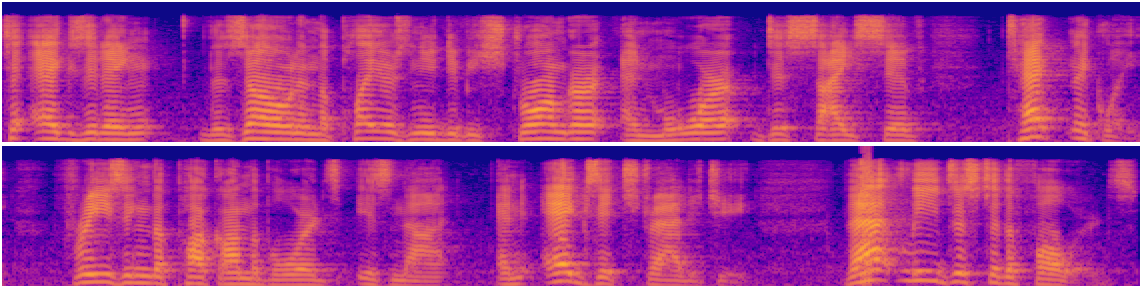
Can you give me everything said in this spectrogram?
to exiting the zone, and the players need to be stronger and more decisive technically. Freezing the puck on the boards is not an exit strategy. That leads us to the forwards.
